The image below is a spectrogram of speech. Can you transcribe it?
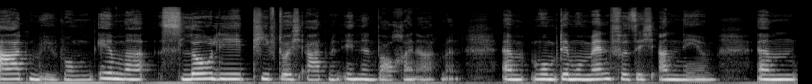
Atemübungen, immer slowly tief durchatmen, in den Bauch reinatmen, ähm, den Moment für sich annehmen, ähm,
